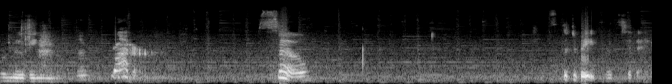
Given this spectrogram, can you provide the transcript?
removing the rudder. So, the debate for today.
